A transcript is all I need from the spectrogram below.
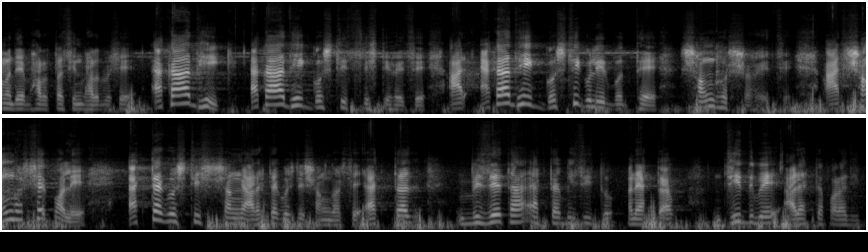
আমাদের ভারত, প্রাচীন ভারতবর্ষে একাধিক একাধিক গোষ্ঠীর সৃষ্টি হয়েছে। আর একাধিক গোষ্ঠীগুলির মধ্যে সংঘর্ষ হয়েছে। আর সংঘর্ষের ফলে একটা গোষ্ঠীর সঙ্গে আরেকটা গোষ্ঠীর সংঘর্ষে একটা বিজেতা, একটা বিজিত মানে একটা জিতবে আর একটা পরাজিত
